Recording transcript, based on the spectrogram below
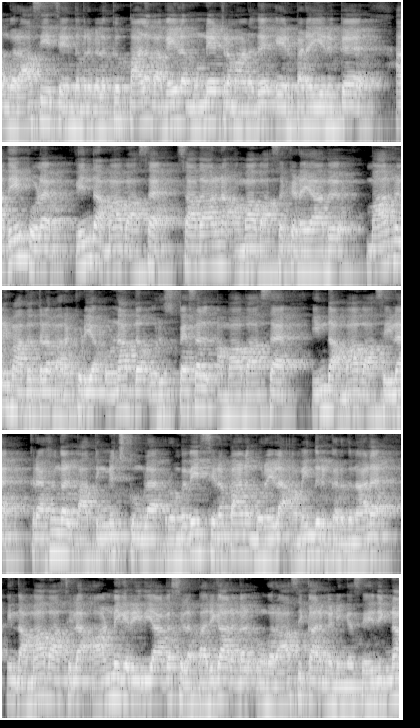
உங்கள் ராசியை சேர்ந்தவர்களுக்கு பல வகையில் முன்னேற்றமானது ஏற்பட இருக்கு. அதே போல் இந்த அமாவாசை சாதாரண அமாவாசை கிடையாது. மார்கழி மாதத்தில் வரக்கூடிய ஒன் ஆஃப் த ஒரு ஸ்பெஷல் அமாவாசை. இந்த அமாவாசையில் கிரகங்கள் பார்த்தீங்கன்னு வச்சுக்கோங்களேன் ரொம்பவே சிறப்பான முறையில் அமைந்திருக்கிறதுனால இந்த அமாவாசையில் ஆன்மீக ரீதியாக சில பரிகாரங்கள் உங்கள் ராசிக்காரங்க நீங்கள் செய்தீங்கன்னா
